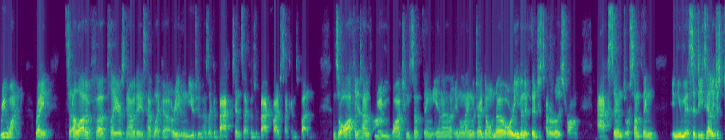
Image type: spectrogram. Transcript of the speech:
rewind right? So a lot of uh, players nowadays have like a or even youtube has like a back 10 seconds or back 5 seconds button. And so oftentimes when i'm watching something in a in a language i don't know or even if they just have a really strong accent or something and you miss a detail you just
